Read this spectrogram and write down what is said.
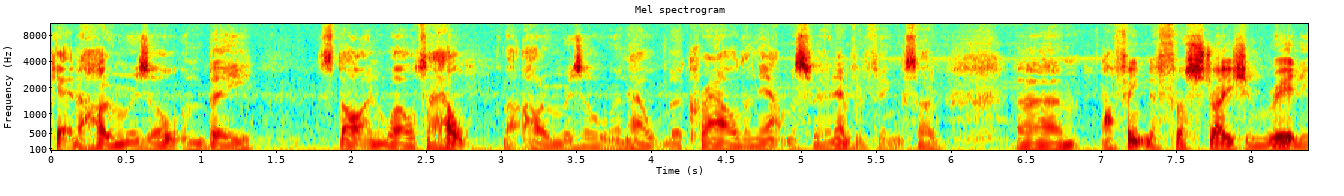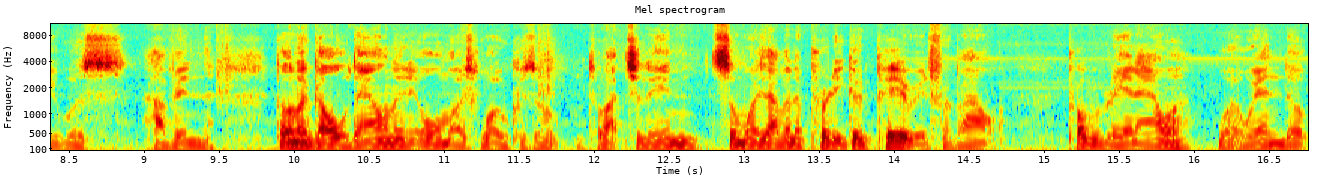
getting a home result and b starting well to help that home result and help the crowd and the atmosphere and everything. So um, I think the frustration really was having gone a goal down and it almost woke us up to actually in some ways having a pretty good period for about probably an hour where we end up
